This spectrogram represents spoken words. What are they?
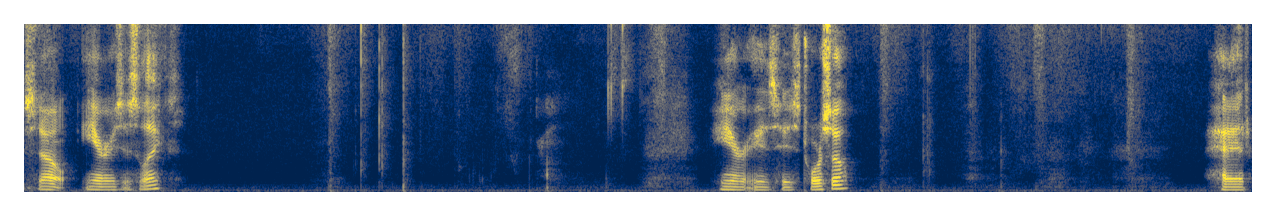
So here is his legs. Here is his torso. Head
